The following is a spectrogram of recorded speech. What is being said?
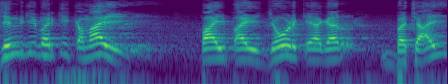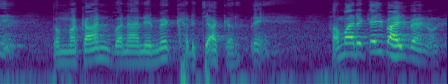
ज़िंदगी भर की कमाई, पाई पाई जोड़ के अगर बचाई तो मकान बनाने में खर्चा करते हैं। हमारे कई भाई बहनों ने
